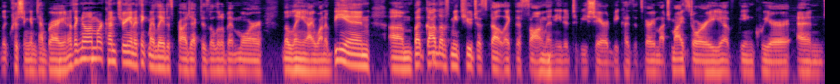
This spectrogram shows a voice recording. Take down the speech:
like Christian contemporary. And I was like, no, I'm more country. And I think my latest project is a little bit more the lane I want to be in. Um, but God Loves Me Too just felt like the song that needed to be shared because it's very much my story of being queer and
